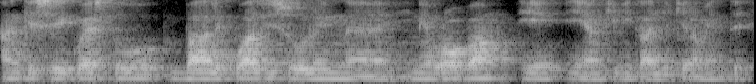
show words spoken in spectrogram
anche se questo vale quasi solo in, in Europa e, e, anche in Italia chiaramente.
